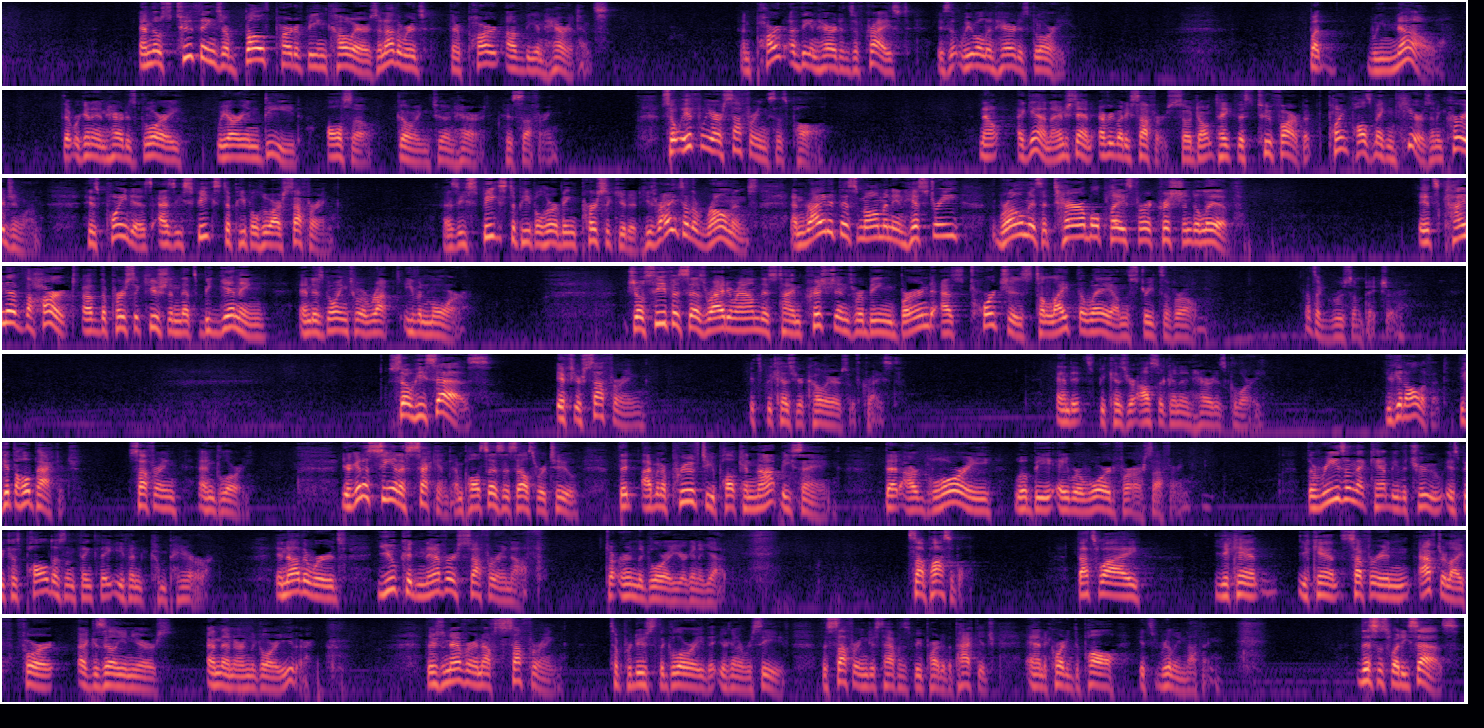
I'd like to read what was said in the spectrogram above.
And those two things are both part of being co heirs. In other words, they're part of the inheritance. And part of the inheritance of Christ is that we will inherit his glory. But we know that we're going to inherit his glory. We are indeed also going to inherit his suffering. So if we are suffering, says Paul, now, again, I understand everybody suffers, so don't take this too far, but the point Paul's making here is an encouraging one. His point is, as he speaks to people who are suffering, as he speaks to people who are being persecuted, he's writing to the Romans. And right at this moment in history, Rome is a terrible place for a Christian to live. It's kind of the heart of the persecution that's beginning and is going to erupt even more. Josephus says right around this time, Christians were being burned as torches to light the way on the streets of Rome. That's a gruesome picture. So he says, if you're suffering, it's because you're co heirs with Christ. And it's because you're also going to inherit his glory. You get all of it, you get the whole package suffering and glory. You're going to see in a second, and Paul says this elsewhere too, that I'm going to prove to you, Paul cannot be saying that our glory will be a reward for our suffering. The reason that can't be the true is because Paul doesn't think they even compare. In other words, you could never suffer enough to earn the glory you're going to get. It's not possible. That's why you can't you can't suffer in afterlife for a gazillion years and then earn the glory either. There's never enough suffering to produce the glory that you're going to receive. The suffering just happens to be part of the package. And according to Paul, it's really nothing. This is what he says.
